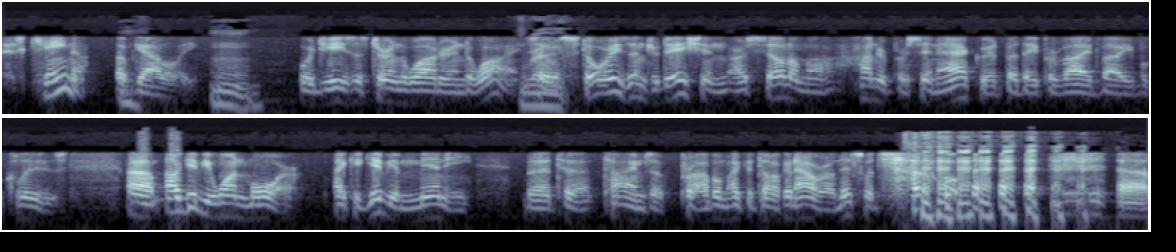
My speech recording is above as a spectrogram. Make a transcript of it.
as Cana of. Galilee, mm. Where Jesus turned the water into wine. Right. So stories and tradition are seldom 100% accurate, but they provide valuable clues. Um, I'll give you one more. I could give you many, but uh, time's a problem. I could talk an hour on this one. So, uh,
